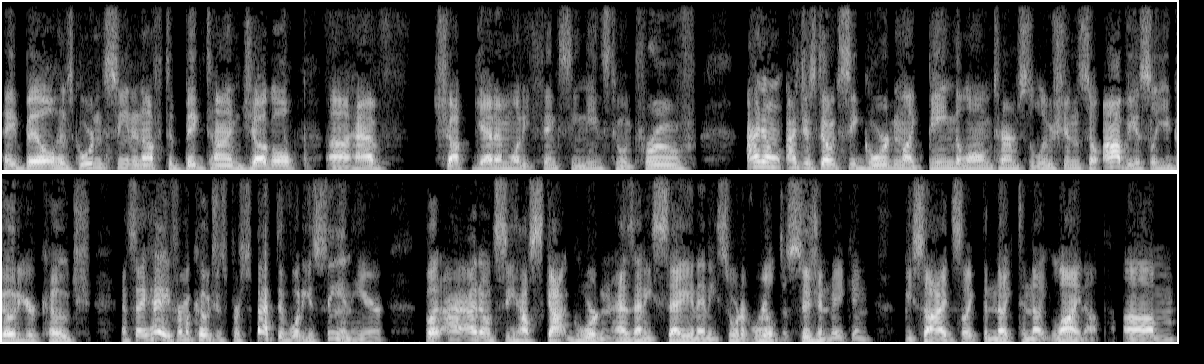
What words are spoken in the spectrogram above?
Hey, Bill, has Gordon seen enough to big time juggle? Uh, have Chuck get him what he thinks he needs to improve? I don't. I just don't see Gordon like being the long term solution. So obviously, you go to your coach and say, "Hey, from a coach's perspective, what are you seeing here?" But I, I don't see how Scott Gordon has any say in any sort of real decision making besides like the night to night lineup. Um,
